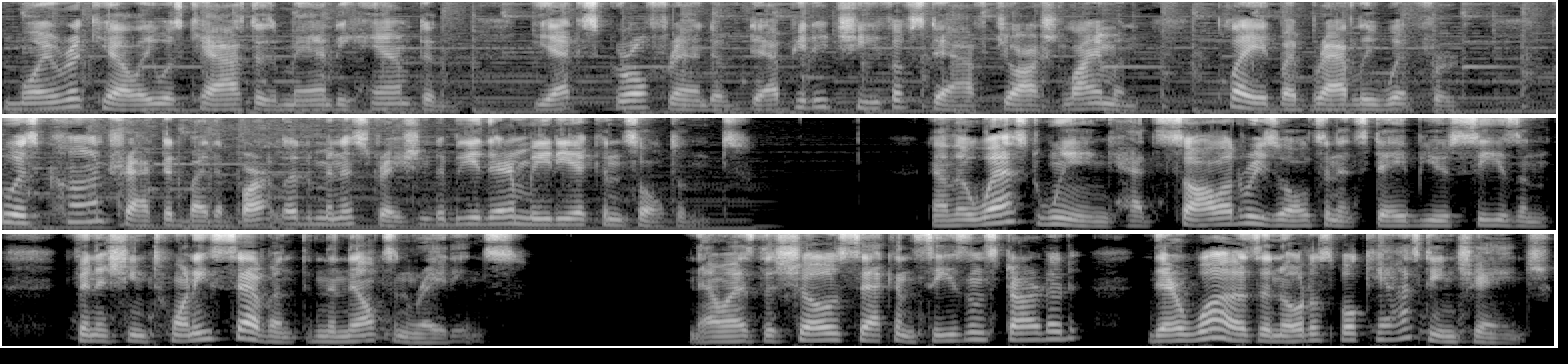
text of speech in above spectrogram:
Moira Kelly was cast as Mandy Hampton, the ex girlfriend of Deputy Chief of Staff Josh Lyman, played by Bradley Whitford, who was contracted by the Bartlet administration to be their media consultant. Now, the West Wing had solid results in its debut season, finishing 27th in the Nielsen ratings. Now, as the show's second season started, there was a noticeable casting change.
